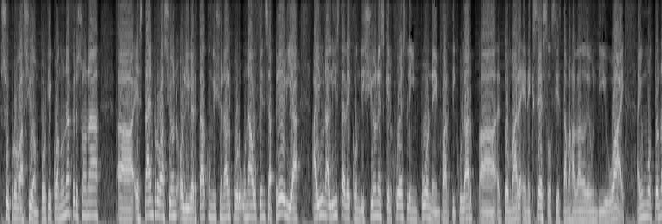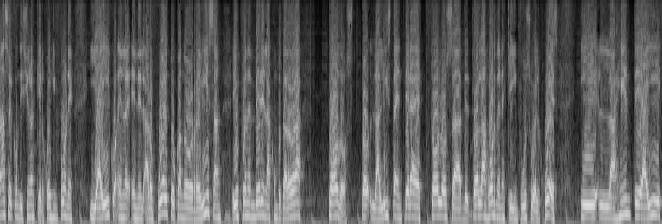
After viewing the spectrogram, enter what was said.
su probación, porque cuando una persona ah, está en probación o libertad condicional por una ofensa previa, hay una lista de condiciones que el juez le impone, en particular ah, tomar en exceso, si estamos hablando de un DUI. Hay un montonazo de condiciones que el juez impone y ahí en, la- en el aeropuerto cuando revisan, ellos pueden ver en la computadora todos, to- la lista entera de todos los, ah, de todas las órdenes que impuso el juez. Y la gente ahí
